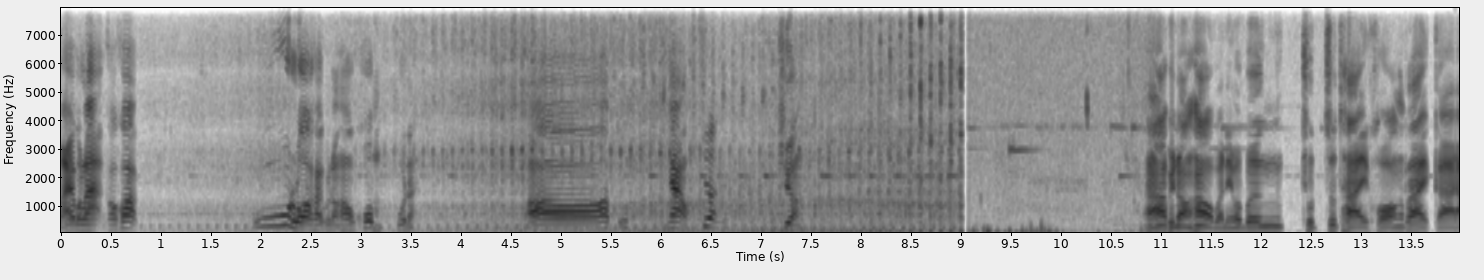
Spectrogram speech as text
ไปบ่ละเขาคอกอู้รอครับพี่น้องเฮาคมพูดน่ะอ๋อตัวเงาวเชือกเชื่อง อ้าวพี่น้องเฮาบัดนี้มาเบิ่งชุดสุดท้ายของรายการ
